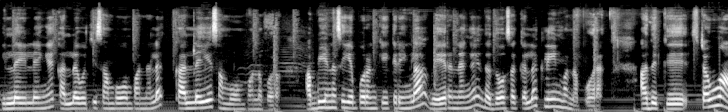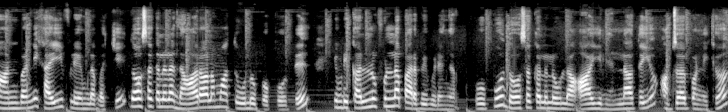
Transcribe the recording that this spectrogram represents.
இல்லை இல்லைங்க கல்லை வச்சு சம்பவம் பண்ணலை கல்லையே சம்பவம் பண்ண போகிறோம் அப்படி என்ன செய்ய போகிறேன்னு கேட்குறீங்களா வேற என்னங்க? இந்த தோசைக்கல்லை க்ளீன் பண்ண போகிறேன் அதுக்கு ஸ்டவ் ஆன் பண்ணி ஹை ஃப்ளேமில் வச்சு தோசைக்கல்லில் தாராளமாக தூள் உப்பு போட்டு இப்படி கல் ஃபுல்லாக பரப்பி விடுங்க. உப்பு தோசைக்கல்லில் உள்ள ஆயில் எல்லாத்தையும் அப்சர்வ் பண்ணிக்கும்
